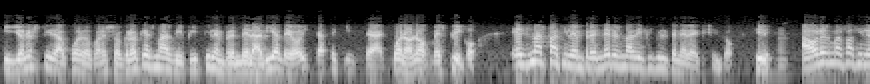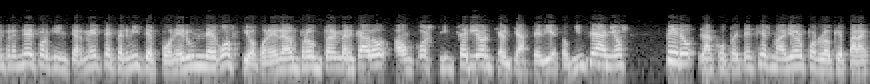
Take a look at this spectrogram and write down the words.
y yo no estoy de acuerdo con eso. Creo que es más difícil emprender a día de hoy que hace 15 años. Bueno, no, me explico. Es más fácil emprender, es más difícil tener éxito. Es decir, ahora es más fácil emprender porque Internet te permite poner un negocio, poner un producto en el mercado a un coste inferior que el que hace 10 o 15 años, pero la competencia es mayor, por lo que para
